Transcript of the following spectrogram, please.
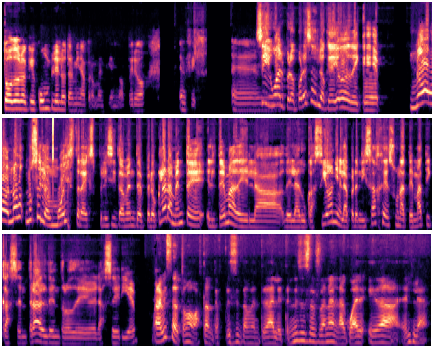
todo lo que cumple lo termina prometiendo, pero en fin. Sí, igual, em, pero por eso es lo que digo de que no, no, no se lo muestra explícitamente, pero claramente el tema de la, de la educación y el aprendizaje es una temática central dentro de la serie. Para mí se lo toma bastante explícitamente, dale, tenés esa escena en la cual Eda es la,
